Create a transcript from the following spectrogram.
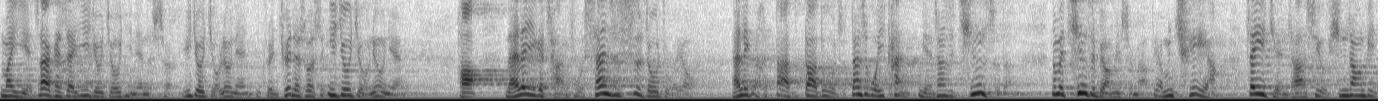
那么也大概在一九九几年的事儿，一九九六年，准确的说是一九九六年。好，来了一个产妇，三十四周左右，来了一个大大肚子，但是我一看脸上是青紫的。那么青紫表明什么？表明缺氧。再一检查是有心脏病。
